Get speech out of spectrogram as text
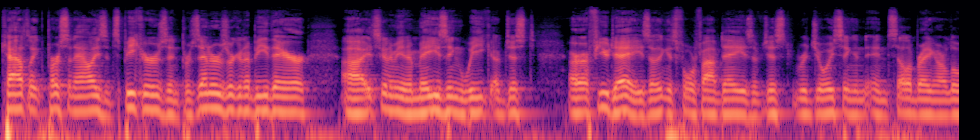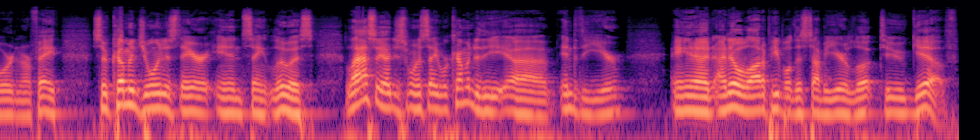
Catholic personalities and speakers and presenters are going to be there. Uh, it's going to be an amazing week of just or a few days. I think it's four or five days of just rejoicing and, and celebrating our Lord and our faith. So come and join us there in St. Louis. Lastly, I just want to say we're coming to the uh, end of the year, and I know a lot of people this time of year look to give,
